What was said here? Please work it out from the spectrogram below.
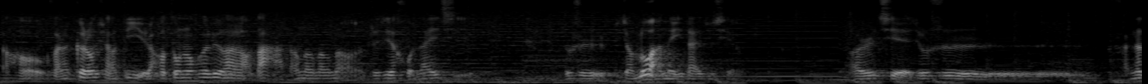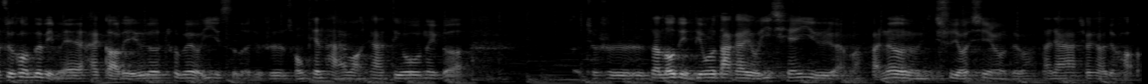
然后反正各种小弟，然后东城会六大老大等等等等这些混在一起，就是比较乱那一代剧情。而且就是，反正最后那里面还搞了一个特别有意思的，就是从天台往下丢那个，就是在楼顶丢了大概有一千亿日元嘛，反正是有信用对吧？大家笑笑就好了。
